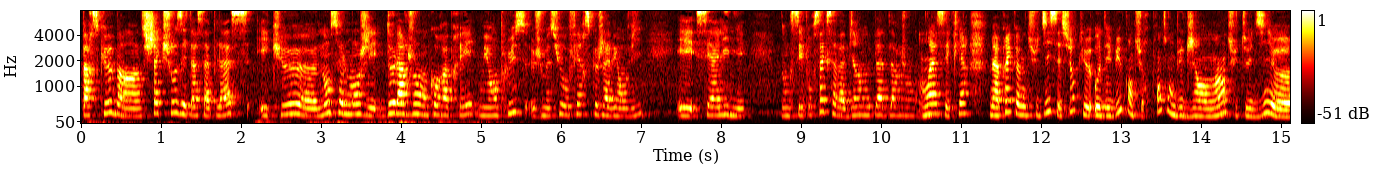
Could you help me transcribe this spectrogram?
Parce que ben, chaque chose est à sa place et que euh, non seulement j'ai de l'argent encore après, mais en plus, je me suis offert ce que j'avais envie et c'est aligné. Donc c'est pour ça que ça va bien au-delà de l'argent. Ouais, c'est clair. Mais après, comme tu dis, c'est sûr qu'au début, quand tu reprends ton budget en main, tu te dis, euh,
